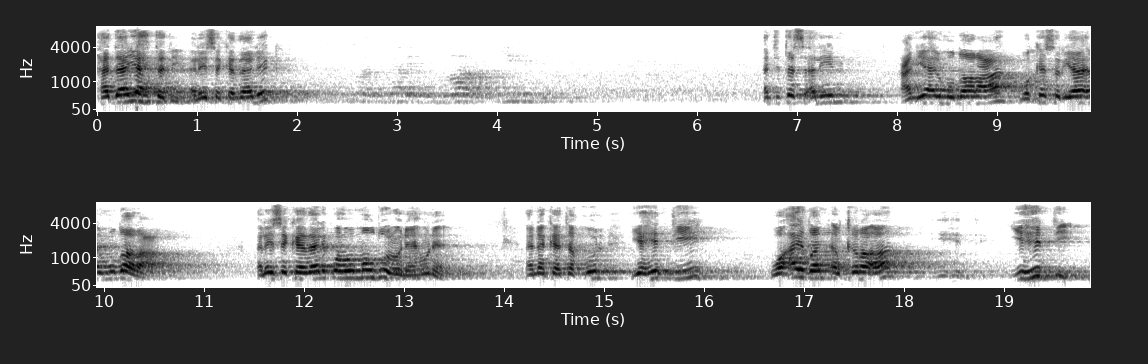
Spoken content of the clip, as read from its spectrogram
هدى يهتدي أليس كذلك؟ أنت تسألين عن ياء المضارعة وكسر ياء المضارعة. أليس كذلك؟ وهو موضوعنا هنا. أنك تقول يهدي وأيضا القراءة يهدي. يهدي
